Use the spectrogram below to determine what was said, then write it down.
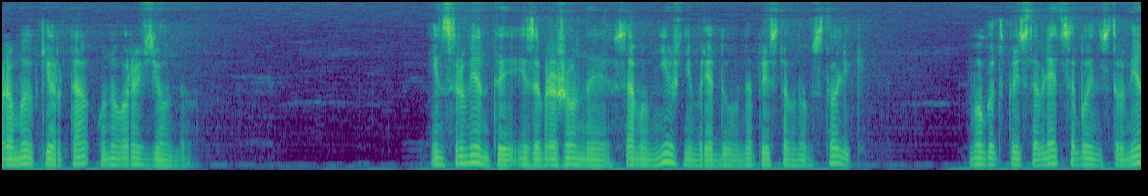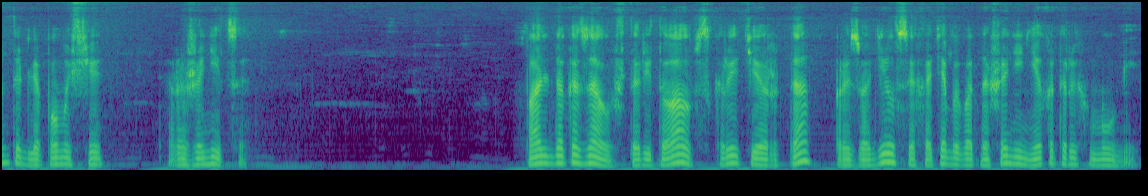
промывки рта у новорожденного. Инструменты, изображенные в самом нижнем ряду на приставном столике, могут представлять собой инструменты для помощи роженице. Паль доказал, что ритуал вскрытия рта производился хотя бы в отношении некоторых мумий.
